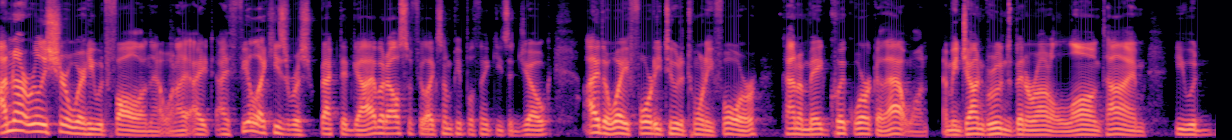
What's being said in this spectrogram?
I'm not really sure where he would fall on that one. I, I, I feel like he's a respected guy, but I also feel like some people think he's a joke. Either way, 42 to 24 kind of made quick work of that one. I mean, Jon Gruden's been around a long time. He would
